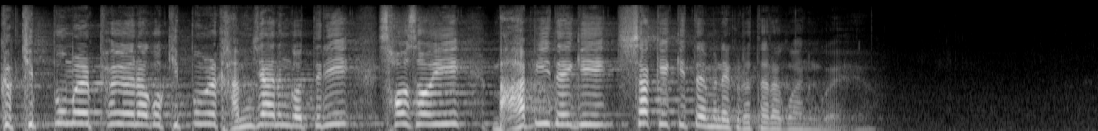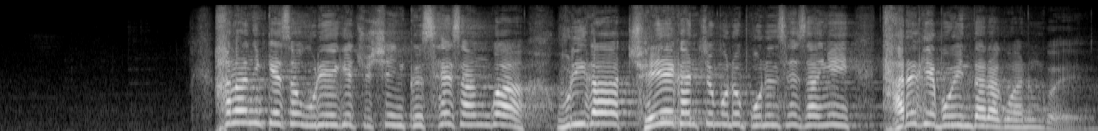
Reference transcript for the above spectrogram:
그 기쁨을 표현하고 기쁨을 감지하는 것들이 서서히 마비되기 시작했기 때문에 그렇다라고 하는 거예요. 하나님께서 우리에게 주신 그 세상과 우리가 죄의 관점으로 보는 세상이 다르게 보인다라고 하는 거예요.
